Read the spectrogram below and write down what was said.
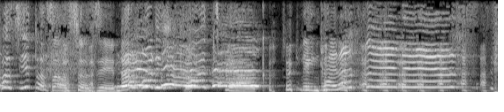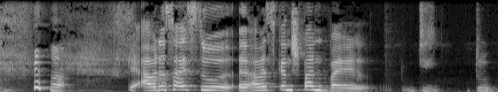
passiert das aus Versehen? Da wurde ich Kreuzberg. Wegen keiner Träne ist. Ja, aber das heißt, du, äh, aber es ist ganz spannend, weil die, du,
